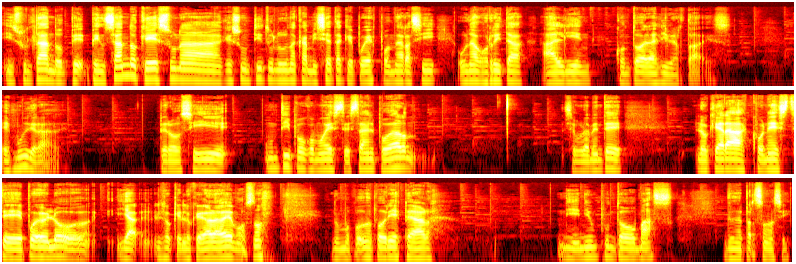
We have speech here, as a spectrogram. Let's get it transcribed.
insultando, pensando que es, una, que es un título, una camiseta que puedes poner así, una gorrita a alguien con todas las libertades. Es muy grave. Pero si un tipo como este está en el poder, seguramente lo que hará con este pueblo, ya lo que, lo que ahora vemos, ¿no? No, no podría esperar ni, un punto más de una persona así.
